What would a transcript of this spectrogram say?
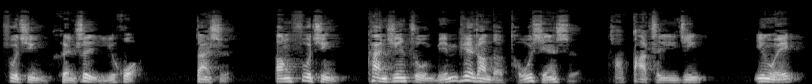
父亲很是疑惑，但是当父亲看清楚名片上的头衔时，他大吃一惊，因为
